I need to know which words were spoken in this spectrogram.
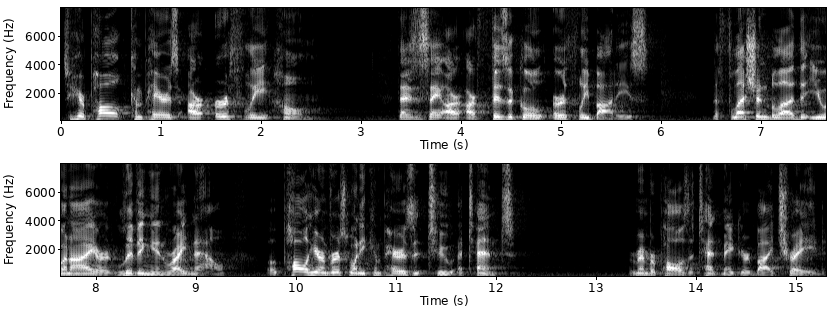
So here, Paul compares our earthly home, that is to say, our, our physical earthly bodies, the flesh and blood that you and I are living in right now. Uh, Paul, here in verse 1, he compares it to a tent. Remember, Paul is a tent maker by trade.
